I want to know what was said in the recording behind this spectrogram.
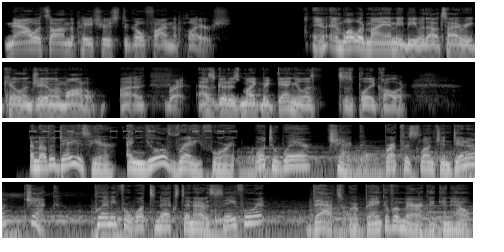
Now it's on the Patriots to go find the players. And, and what would Miami be without Tyreek Hill and Jaylen Waddle? Uh, Right. as good as Mike McDaniel is as a play caller. Another day is here, and you're ready for it. What to wear? Check. Breakfast, lunch, and dinner? Check. Planning for what's next and how to save for it? That's where Bank of America can help.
